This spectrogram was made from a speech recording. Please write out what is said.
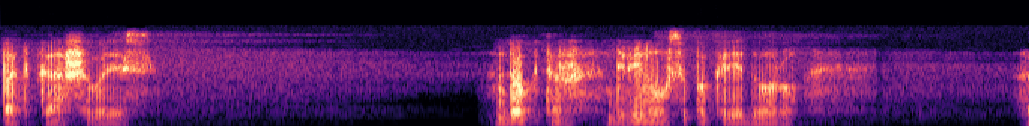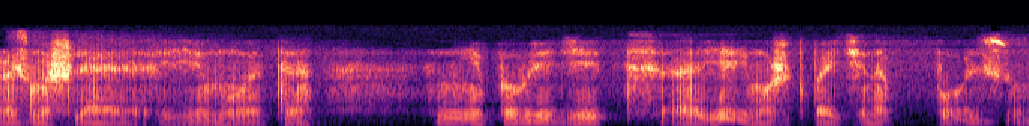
подкашивались. Доктор двинулся по коридору размышляя, ему это не повредит, а ей может пойти на пользу.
